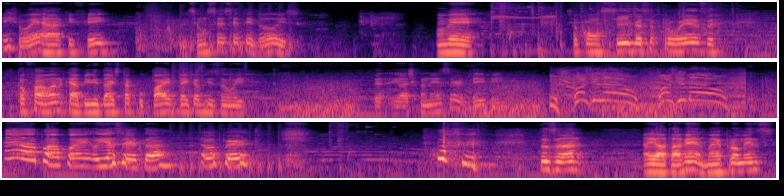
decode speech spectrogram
Ixi, eu vou errar, que feio. Isso é um 62. Vamos ver se eu consigo essa proeza. Tô falando que a habilidade tá com o pai, pega a visão aí. Eu acho que eu nem acertei, filho. Hoje não! Hoje não! É, papai, eu ia acertar. Tava perto. Tô zoando. Aí, ó, tá vendo? Mas pelo menos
